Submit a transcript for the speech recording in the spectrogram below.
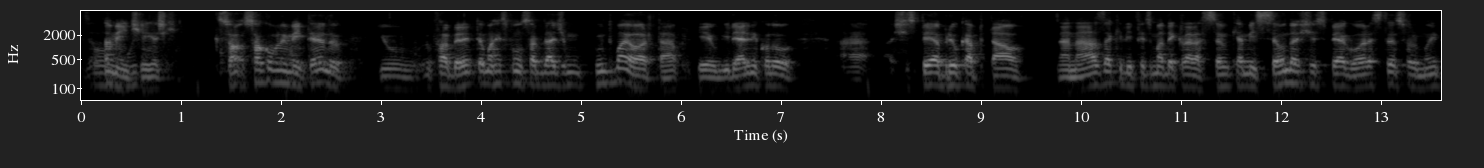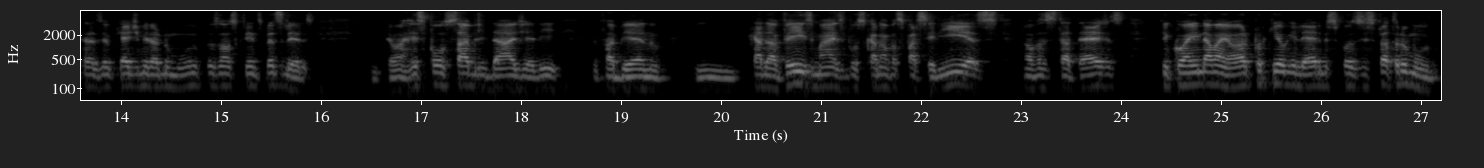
Exatamente. Muito... Acho que só, só complementando, e o, o Fabiano tem uma responsabilidade muito maior, tá? Porque o Guilherme, quando a, a XP abriu capital na Nasdaq, ele fez uma declaração que a missão da XP agora se transformou em trazer o que é de melhor no mundo para os nossos clientes brasileiros. Então, a responsabilidade ali do Fabiano em cada vez mais buscar novas parcerias, novas estratégias, ficou ainda maior porque o Guilherme expôs isso para todo mundo.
